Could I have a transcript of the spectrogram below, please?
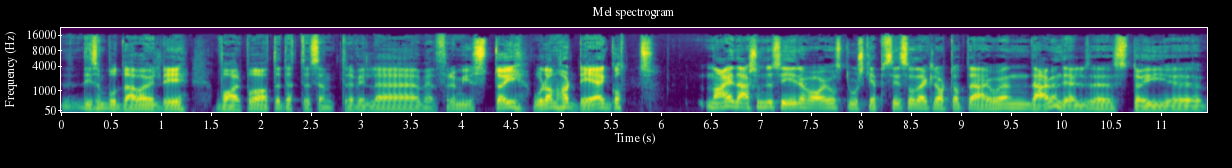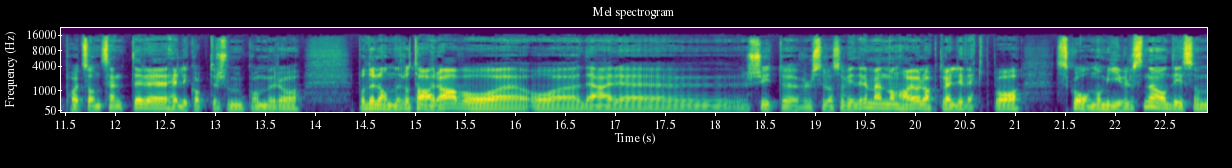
de som bodde der var veldig var på at dette senteret ville medføre mye støy. Hvordan har det gått? Nei, det er som du sier, det var jo stor skepsis. Og det er klart at det er jo en, er jo en del eh, støy eh, på et sånt senter. Eh, helikopter som kommer og både lander og tar av, og, og det er skyteøvelser osv. Men man har jo lagt veldig vekt på å skåne omgivelsene, og de som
